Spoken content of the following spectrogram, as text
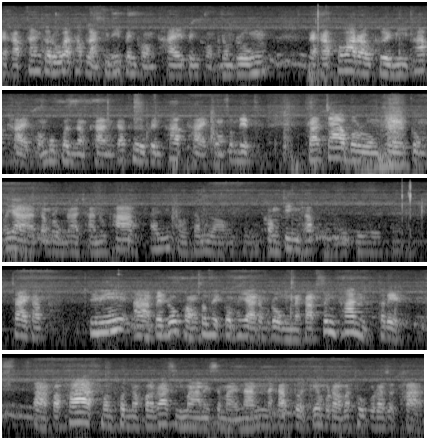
นะครับท่านก็รู้ว่าทับหลังที่นี้เป็นของไทยเป็นของพนมรุ้งนะครับ เพราะว่าเราเคยมีภาพถ่ายของบุคคลสำคัญ ก็คือเป็นภาพถ่ายของสมเด็จพระเจ้าบรมเธอกรมพระยาดำรงราชานุภาพ อันนี้ของจำลองของจริงครับ ใช่ครับ ทีนี้เป็นรูปของสมเด็จกรมพระยาดำรงนะครับ ซึ่งท่านเสด็จอ่าประพาสมณฑลนครราชสีมาในสมัยนั้นนะครับตรวจเยี่ยมโบราณวัตถุโบราณสถาน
